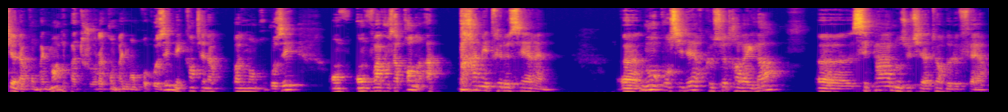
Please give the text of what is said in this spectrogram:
il y a un accompagnement, il n'y a pas toujours d'accompagnement proposé, mais quand il y a un accompagnement proposé, on, on va vous apprendre à paramétrer le CRM. Euh, nous, on considère que ce travail-là, euh, c'est pas à nos utilisateurs de le faire.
